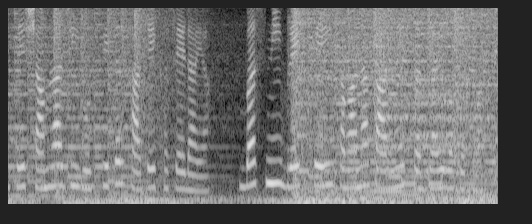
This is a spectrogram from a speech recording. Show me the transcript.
અર્થે શામળાજી હોસ્પિટલ ખાતે ખસેડાયા. બસની બ્રેક ફેલ થવાના કારણે સર્જાયો અકસ્માત.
